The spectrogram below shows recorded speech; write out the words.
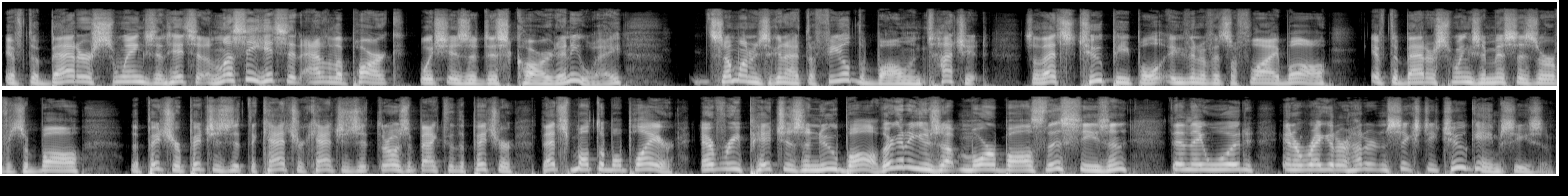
If the batter swings and hits it, unless he hits it out of the park, which is a discard anyway, someone is going to have to field the ball and touch it. So that's two people, even if it's a fly ball. If the batter swings and misses, or if it's a ball, the pitcher pitches it, the catcher catches it, throws it back to the pitcher. That's multiple player. Every pitch is a new ball. They're going to use up more balls this season than they would in a regular 162 game season.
